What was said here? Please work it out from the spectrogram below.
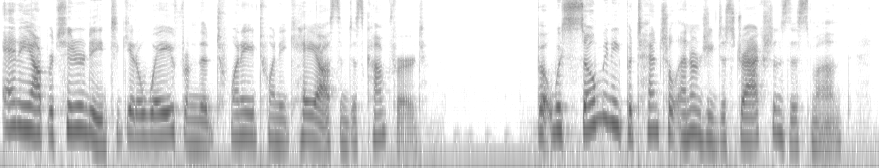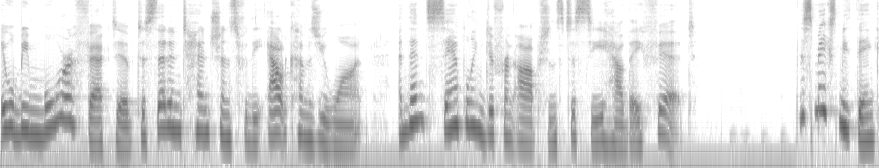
any opportunity to get away from the 2020 chaos and discomfort. But with so many potential energy distractions this month, it will be more effective to set intentions for the outcomes you want and then sampling different options to see how they fit. This makes me think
